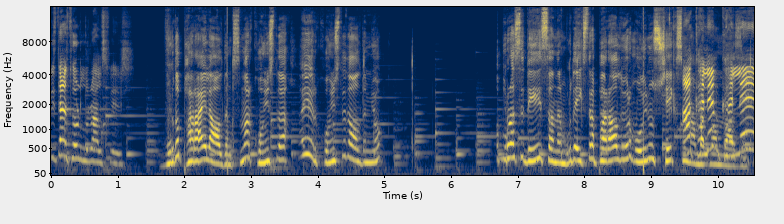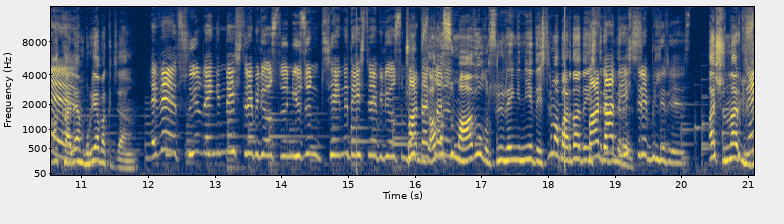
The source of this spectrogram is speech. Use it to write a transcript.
Bizden sorulur alışveriş. Burada parayla aldığım kısımlar coins'le... Hayır coins'le de aldım yok. Burası değil sanırım. Burada ekstra para alıyorum. Oyunun şey kısmından Ha, kalem, bakmam lazım. kalem. Ha, kalem buraya bakacağım. Evet suyun rengini değiştirebiliyorsun. Yüzün şeyini değiştirebiliyorsun. Çok güzel ama su mavi olur. Suyun rengi niye değiştireyim ama bardağı değiştirebiliriz. bardağı değiştirebiliriz. Ay şunlar güzelmiş.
